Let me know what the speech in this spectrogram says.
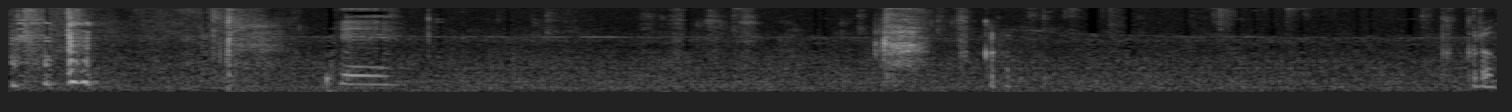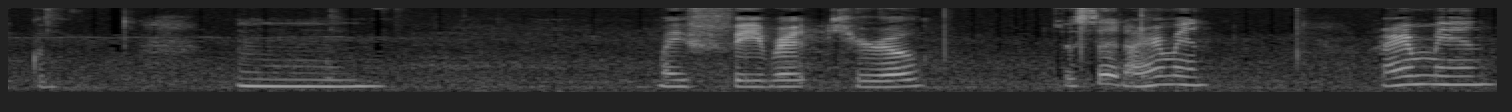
예. 부끄러. 부끄럽군. 음, my favorite hero? Just said Iron Man. Iron Man.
